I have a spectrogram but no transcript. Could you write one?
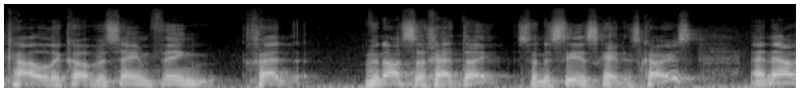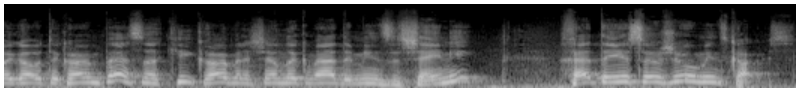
Lekav, the same thing, Chet Chetay, so Chet is Karis. And now we go to Karban Pesach. Ki Karban Hashem Likum means the Sheni. Chet Yisoshu means Karis.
